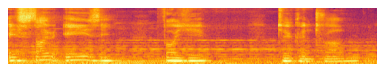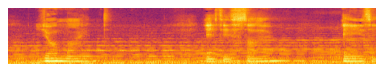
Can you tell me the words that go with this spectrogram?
is so easy for you to control your mind. It is so easy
